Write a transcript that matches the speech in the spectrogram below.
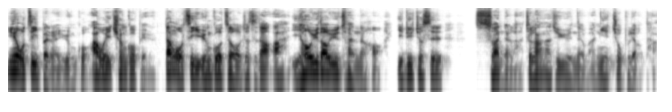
因为我自己本人晕过啊，我也劝过别人。当我自己晕过之后，我就知道啊，以后遇到晕船的哈，一律就是算了啦，就让他去晕了吧，你也救不了他。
